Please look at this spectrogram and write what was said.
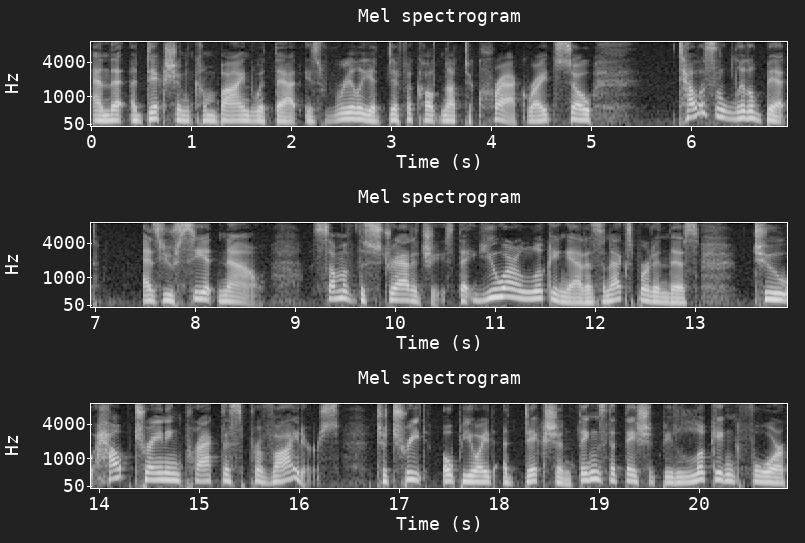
and that addiction combined with that is really a difficult nut to crack, right? So tell us a little bit as you see it now, some of the strategies that you are looking at as an expert in this to help training practice providers to treat opioid addiction, things that they should be looking for,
